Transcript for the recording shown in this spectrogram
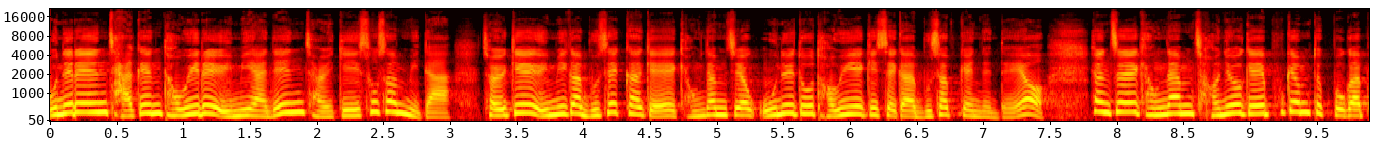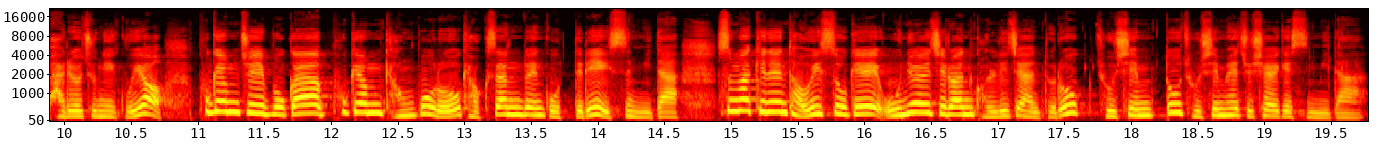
오늘은 작은 더위를 의미하는 절기 소서입니다. 절기의 의미가 무색하게 경남 지역 오늘도 더위의 기세가 무섭겠는데요. 현재 경남 전역에 폭염특보가 발효 중이고요. 폭염주의보가 폭염경보로 격산된 곳들이 있습니다. 숨막히는 더위 속에 온열 질환 걸리지 않도록 조심 또 조심해 주셔야겠습니다.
